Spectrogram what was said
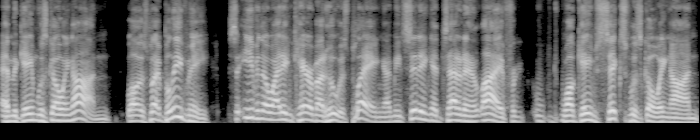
and the game was going on. Well, it was believe me. So even though I didn't care about who was playing, I mean, sitting at Saturday Night Live for while Game Six was going on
